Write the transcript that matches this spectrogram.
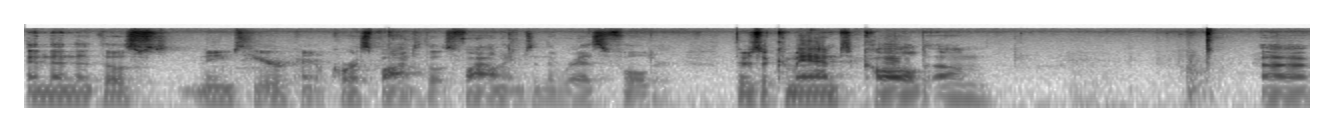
and then the, those names here kind of correspond to those file names in the res folder. There's a command called um, uh,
